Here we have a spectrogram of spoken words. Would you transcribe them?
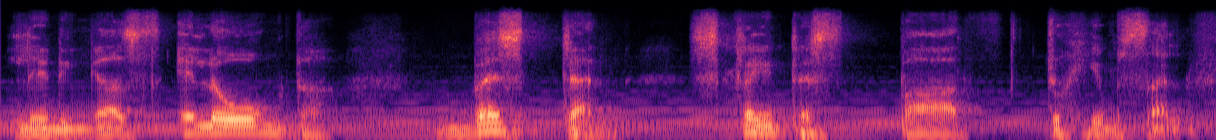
leading us along the best and straightest path to himself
